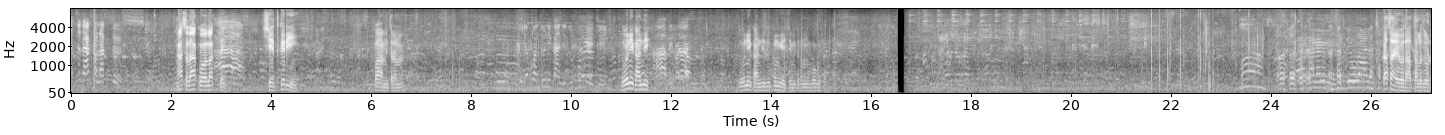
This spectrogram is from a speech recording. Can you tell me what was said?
असं दाखवावं लागतं असं दाखवावं लागतंय. हा. शेतकरी. पहा मित्रांनो. हे पण दोन्ही कांदे झुकून घ्यायचे. दोन्ही खांदी. हा बिंदास दोन्ही खांदी चुकून घ्यायचे मित्रांनो. बघू शकता. कसा आहे होता हाताला जोड?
